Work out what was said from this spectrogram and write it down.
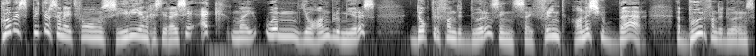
Kobus Petersen het vir ons hierdie ingestuur. Hy sê ek, my oom Johan Blomeerus, dokter van die Dorings en sy vriend Hannes Joubert, 'n boer van die Dorings,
